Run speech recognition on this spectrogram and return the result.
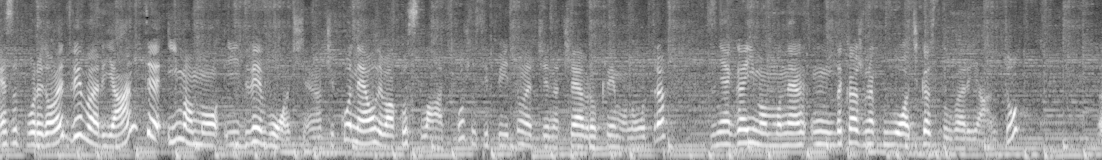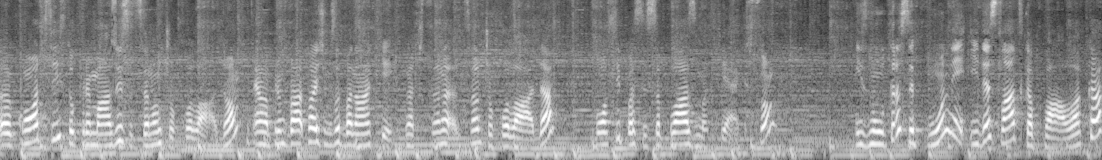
E sad, pored ove dve varijante imamo i dve voćne. Znači, ko ne voli ovako slatko, što si pitao, znači, znači evro krem unutra, za njega imamo, ne, da kažem, neku voćkastu varijantu. E, Koč se isto premazuje sa crnom čokoladom. Evo, na primjer, pravit ćemo sad banana kek. Znači, crna, crna čokolada, posipa se sa plazma keksom, iznutra se puni, ide slatka palaka,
